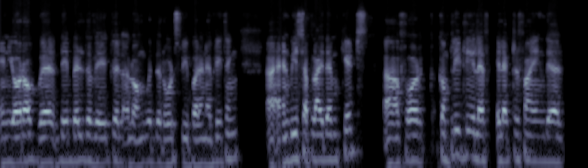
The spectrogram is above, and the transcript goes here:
in Europe where they build the vehicle along with the road sweeper and everything. Uh, and we supply them kits uh, for completely electrifying their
